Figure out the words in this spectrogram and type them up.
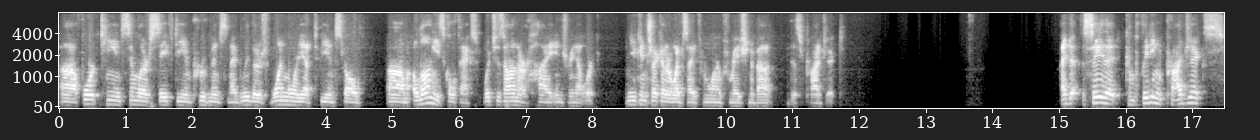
uh, 14 similar safety improvements, and I believe there's one more yet to be installed um, along East Colfax, which is on our high injury network. And you can check out our website for more information about this project. I'd say that completing projects,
